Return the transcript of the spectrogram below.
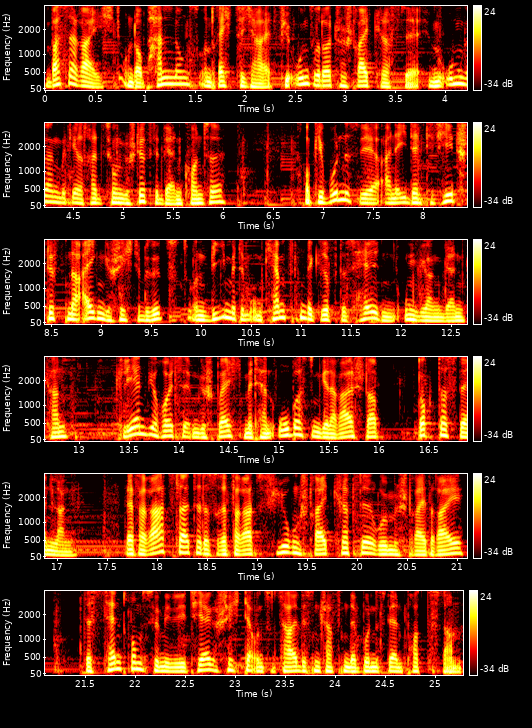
Was erreicht und ob Handlungs- und Rechtssicherheit für unsere deutschen Streitkräfte im Umgang mit ihrer Tradition gestiftet werden konnte, ob die Bundeswehr eine identitätsstiftende Eigengeschichte besitzt und wie mit dem umkämpften Begriff des Helden umgegangen werden kann, klären wir heute im Gespräch mit Herrn Oberst im Generalstab Dr. Sven Lange, Referatsleiter des Referats Führung Streitkräfte Römisch 3.3 des Zentrums für Militärgeschichte und Sozialwissenschaften der Bundeswehr in Potsdam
